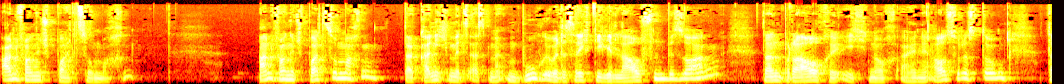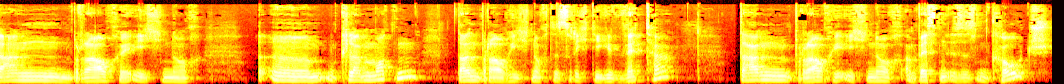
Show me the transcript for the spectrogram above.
anfangen Sport zu machen. Anfangen Sport zu machen, da kann ich mir jetzt erstmal ein Buch über das richtige Laufen besorgen. Dann brauche ich noch eine Ausrüstung. Dann brauche ich noch ähm, Klamotten. Dann brauche ich noch das richtige Wetter. Dann brauche ich noch, am besten ist es ein Coach,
